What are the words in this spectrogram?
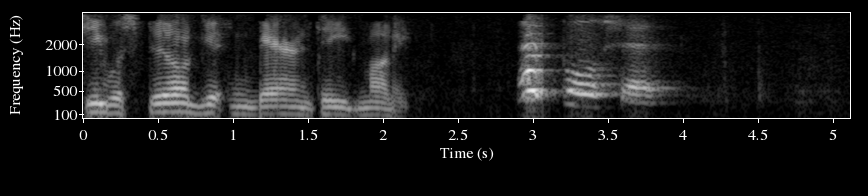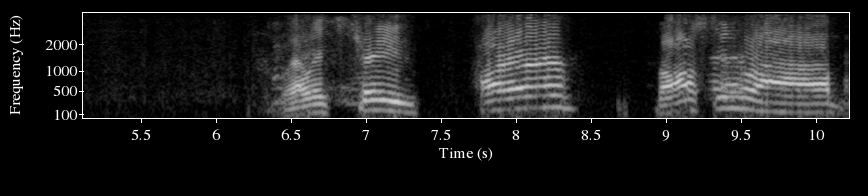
she was still getting guaranteed money. That's bullshit. Well, it's true. Her, Boston Rob,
